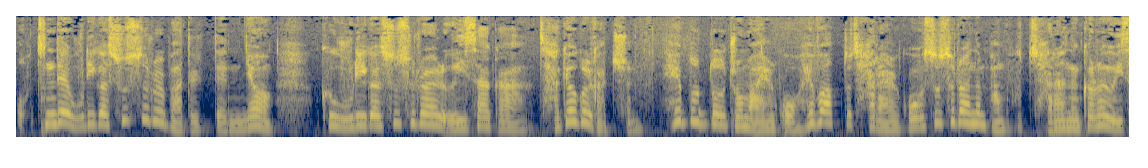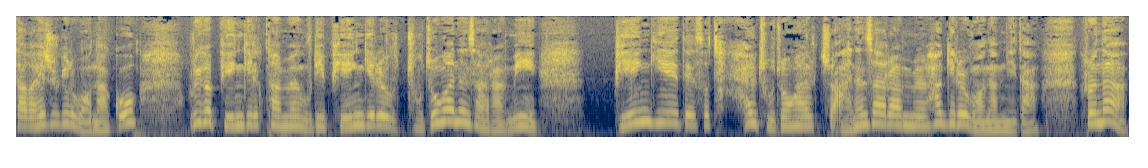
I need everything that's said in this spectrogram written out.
어, 근데 우리가 수술을 받을 때는요, 그 우리가 수술할 의사가 자격을 갖춘 해부도 좀 알고 해부학도 잘 알고 수술하는 방법도 잘하는 그런 의사가 해주길 원하고 우리가 비행기를 타면 우리 비행기를 조종하는 사람이 비행기에 대해서 잘 조종할 줄 아는 사람을 하기를 원합니다. 그러나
